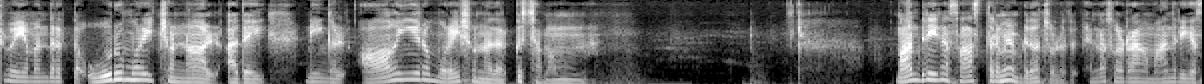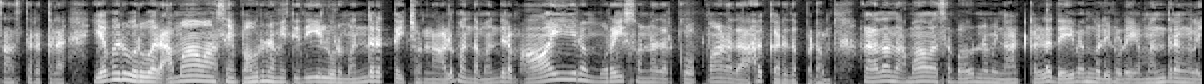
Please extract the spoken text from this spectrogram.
சிவய மந்திரத்தை ஒரு முறை சொன்னால் அதை நீங்கள் ஆயிரம் முறை சொன்னதற்கு சமம். மாந்திரீக சாஸ்திரமே அப்படி தான் சொல்லுது. என்ன சொல்கிறாங்க மாந்திரீக சாஸ்திரத்தில்? எவர் ஒருவர் அமாவாசை பௌர்ணமி திதியில் ஒரு மந்திரத்தை சொன்னாலும் அந்த மந்திரம் ஆயிரம் முறை சொன்னதற்கு ஒப்பானதாக கருதப்படும். அதனால தான் அந்த அமாவாசை பௌர்ணமி நாட்களில் தெய்வங்களினுடைய மந்திரங்களை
